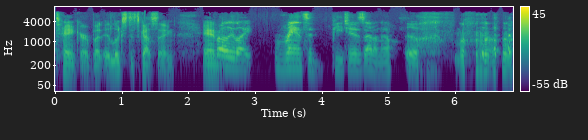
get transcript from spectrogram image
tanker, but it looks disgusting. And Probably like rancid peaches. I don't know. ugh.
